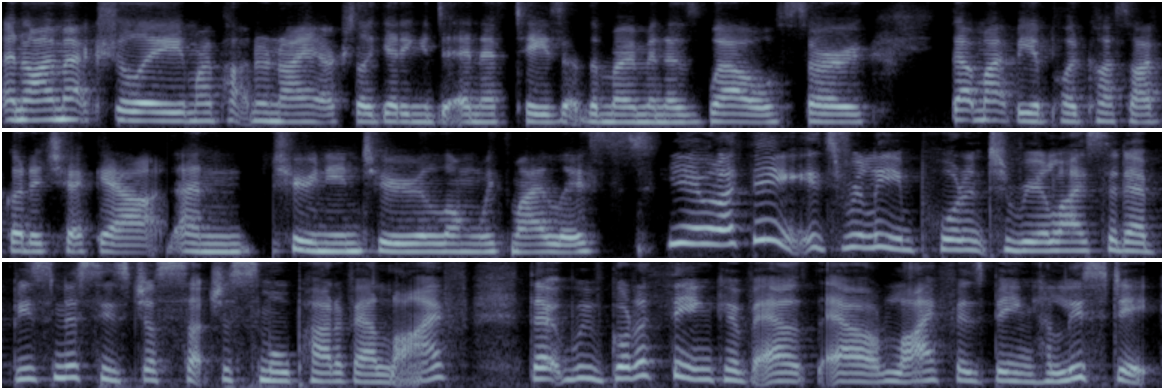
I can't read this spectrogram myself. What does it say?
and I'm actually my partner and I are actually getting into NFTs at the moment as well. So that might be a podcast I've got to check out and tune into along with my list. Yeah, well, I think it's really important to realize that our business is just such a small part of our life that we've got to think of our, our life as being holistic.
